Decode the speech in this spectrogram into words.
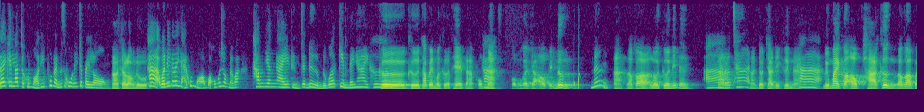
ได้เคล็ดลับจากคุณหมอที่พูดไปเมื่อสักครู่นี้จะไปลองอ่าจะลองดูค่ะ วันนี้ก็เลยอยากให้คุณหมอบอกคุณผู้ชมหน่อยว่าทำยังไงถึงจะดื่มหรือว่ากินได้ง่ายขึ้นคือคือถ้าเป็นมะเขือเทศนะครับผมค่ะนะผมก็จะเอาไปนึ่งนึ่งอ่าแล้วก็โรยเกลือนิดนึงอ่าอ่ารรสชาติอ่ารสชาติดีขึ้นนะค่ะหรือไม่ก็เอาผ่าครึ่งแล้วก็ไป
